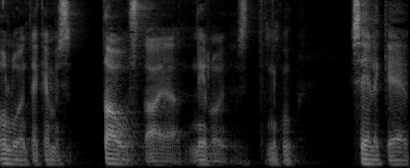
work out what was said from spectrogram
oluen tekemistaustaa ja niillä oli sitten niin kuin selkeä,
